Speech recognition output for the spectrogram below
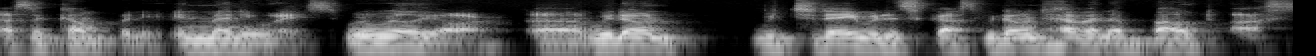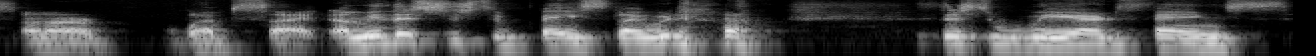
as a company in many ways. We really are. Uh, we don't. We, today we discussed we don't have an about us on our website. I mean, there's just a base like we. There's weird things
